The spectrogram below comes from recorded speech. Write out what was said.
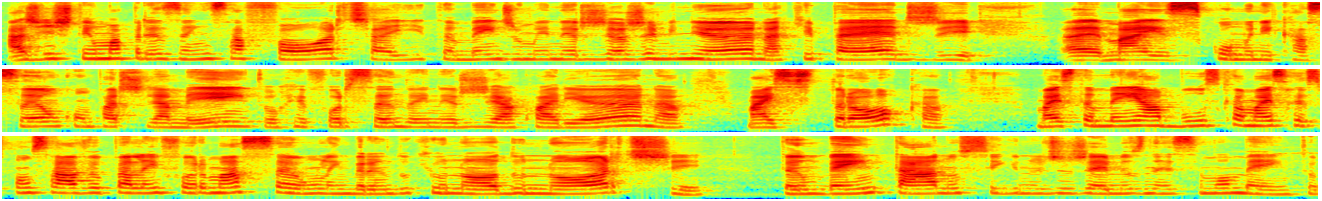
a gente tem uma presença forte aí também de uma energia geminiana que pede é, mais comunicação, compartilhamento, reforçando a energia aquariana, mais troca, mas também a busca mais responsável pela informação. Lembrando que o nó do norte também está no signo de Gêmeos nesse momento.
